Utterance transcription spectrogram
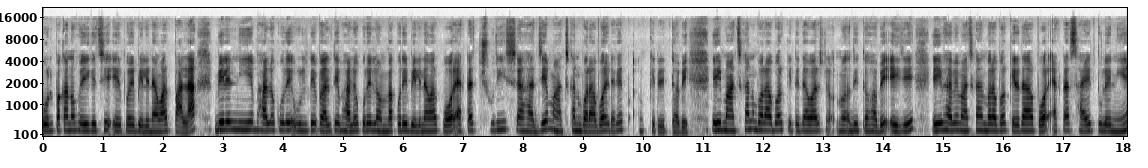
গোল পাকানো হয়ে গেছে, এরপরে বেলে নেওয়ার পালা। বেলে নিয়ে ভালো করে উল্টে পাল্টে, ভালো করে লম্বা করে বেলে নেওয়ার পর একটা ছুরির সাহায্যে মাঝখান বরাবর এটাকে কেটে দিতে হবে। এই মাঝখান বরাবর কেটে দেওয়ার দিতে হবে। এই যে, এইভাবে মাঝখান বরাবর কেটে দেওয়ার পর একটা সাইড তুলে নিয়ে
